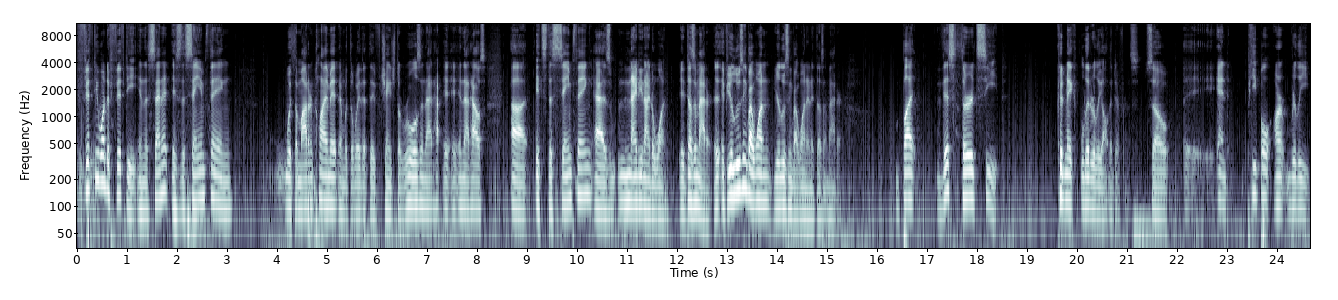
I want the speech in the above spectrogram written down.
51 to 50 in the Senate is the same thing with the modern climate and with the way that they've changed the rules in that in that house. Uh, it's the same thing as 99 to 1. It doesn't matter. If you're losing by one, you're losing by one, and it doesn't matter. But this third seat could make literally all the difference. So, eh, and people aren't really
